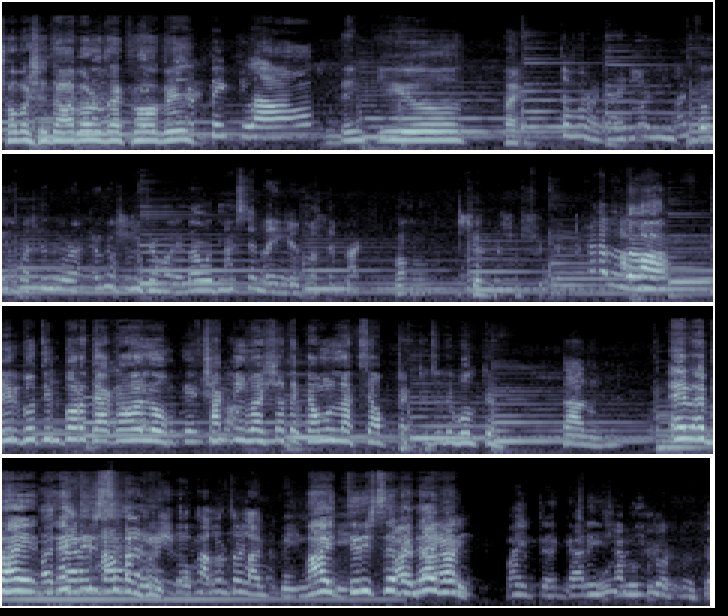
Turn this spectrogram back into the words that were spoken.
সবার সাথে আবারও দেখা হবে। দেখলাম। থ্যাংক ইউ হ্যালো দীর্ঘদিন পরে দেখা হলো। শাকিল ভাইয়ের সাথে কেমন লাগছে? আপনি একটু যদি বলতেন। দারুণ। এই ভাই ভাই এই 30 আমার সেকেন্ড ভাই। ভালো তো লাগবেই। ভাই নাকি? 30 সেকেন্ড ভাই ভাই। গাড়ি সামনে করতে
